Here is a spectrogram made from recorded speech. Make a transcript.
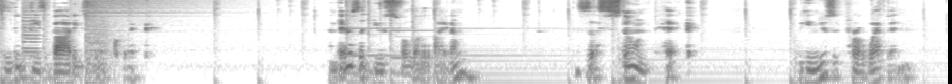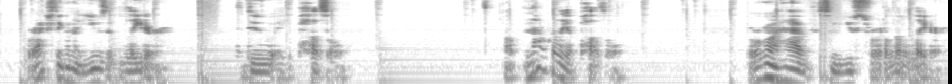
Let's loot these bodies real quick. And there's a useful little item. This is a stone pick. We can use it for a weapon. We're actually going to use it later to do a puzzle. Well, not really a puzzle, but we're going to have some use for it a little later.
